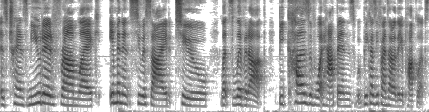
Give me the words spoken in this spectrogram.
is transmuted from like imminent suicide to let's live it up because of what happens because he finds out of the apocalypse.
